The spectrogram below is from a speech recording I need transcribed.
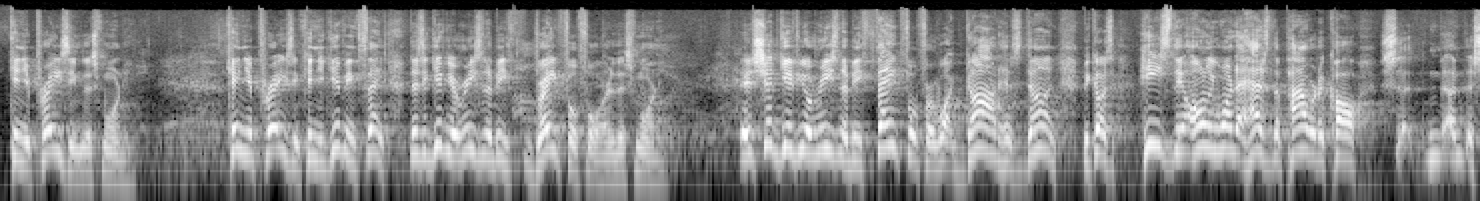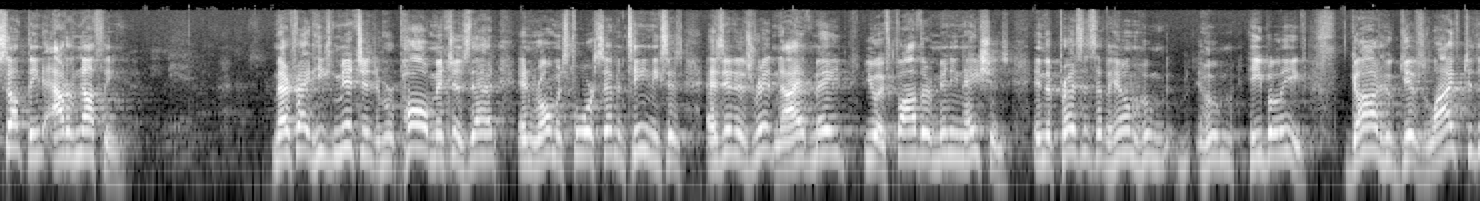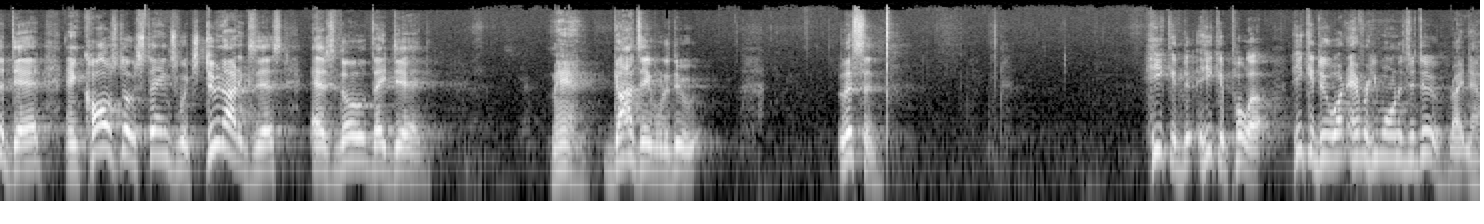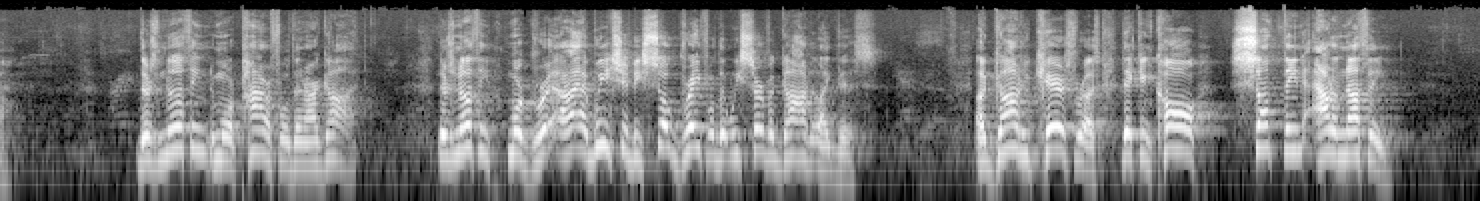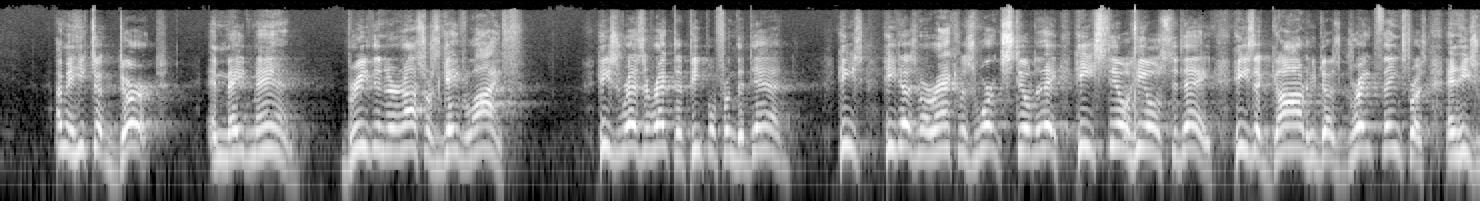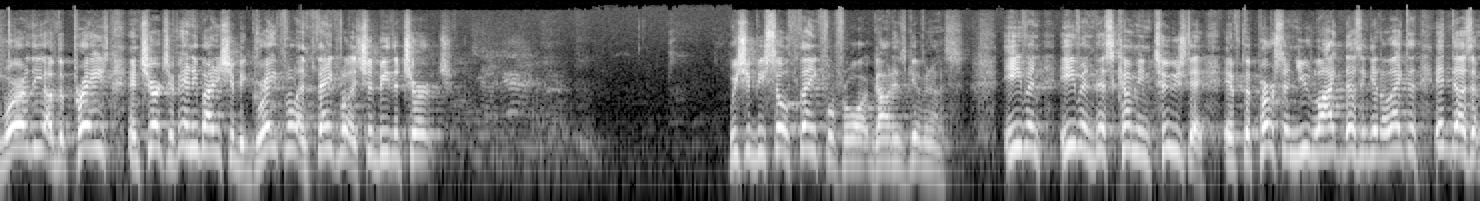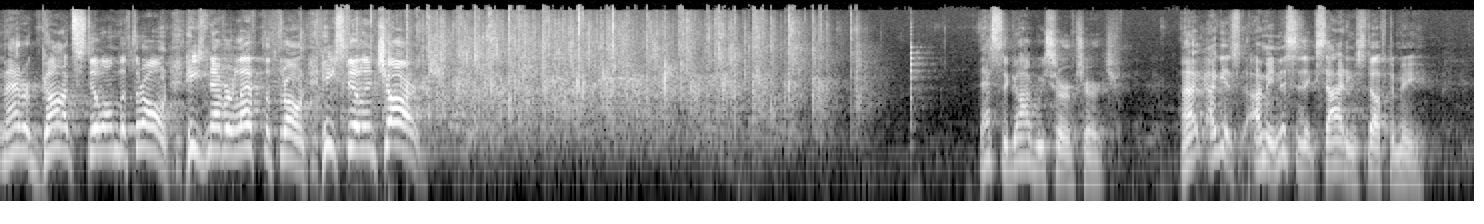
Can you praise Him this morning? Can you praise Him? Can you give Him thanks? Does it give you a reason to be grateful for this morning? It should give you a reason to be thankful for what God has done because He's the only one that has the power to call something out of nothing. Matter of fact, he's mentioned, Paul mentions that in Romans 4 17. He says, As it is written, I have made you a father of many nations in the presence of him whom, whom he believed. God who gives life to the dead and calls those things which do not exist as though they did. Man, God's able to do. Listen, he could, he could pull up, he could do whatever he wanted to do right now. There's nothing more powerful than our God. There's nothing more great. We should be so grateful that we serve a God like this. A God who cares for us, that can call something out of nothing. I mean, He took dirt and made man, breathed into their nostrils, gave life. He's resurrected people from the dead. He's, he does miraculous work still today. He still heals today. He's a God who does great things for us, and He's worthy of the praise. And, church, if anybody should be grateful and thankful, it should be the church. We should be so thankful for what God has given us. Even, even this coming Tuesday, if the person you like doesn't get elected, it doesn't matter. God's still on the throne. He's never left the throne, He's still in charge. That's the God we serve, church. I, I guess, I mean, this is exciting stuff to me.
